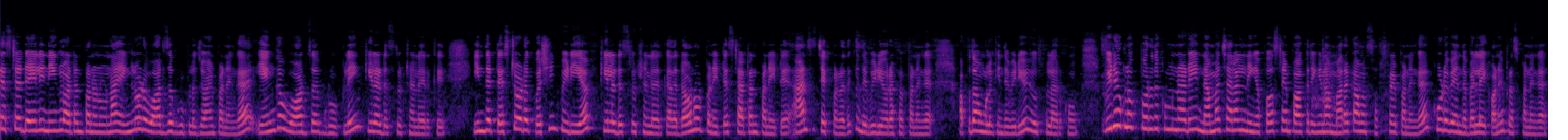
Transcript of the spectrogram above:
டெஸ்ட்டை டெய்லி நீங்களும் அட்டன் பண்ணணும்னா எங்களோட வாட்ஸ்அப் குரூப்பில் ஜாயின் பண்ணுங்கள் எங்கள் வாட்ஸ்அப் குரூப் லிங்க் கீழே டிஸ்கிரிப்ஷனில் இருக்குது இந்த டெஸ்ட்டோட கொஷின் பிடிஎஃப் கீழே டிஸ்கிரிப்ஷனில் இருக்குது அதை டவுன்லோட் பண்ணி டெஸ்ட் அட்டன் பண்ணிவிட்டு ஆன்சர் செக் பண்ணுறதுக்கு இந்த வீடியோ ரெஃபர் பண்ணுங்கள் அப்போ தான் உங்களுக்கு இந்த வீடியோ யூஸ்ஃபுல்லாக இருக்கும். வீடியோக்குள்ளே போகிறதுக்கு முன்னாடி நம்ம சேனல் நீங்கள் ஃபர்ஸ்ட் டைம் பார்க்குறீங்கன்னா மறக்காமல் சப்ஸ்கிரைப் பண்ணுங்கள் கூடவே இந்த பெல் ஐக்கானையும் ப்ரெஸ் பண்ணுங்கள்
